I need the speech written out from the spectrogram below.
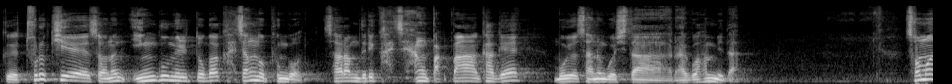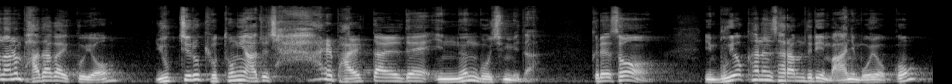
그 투르키에서는 인구 밀도가 가장 높은 곳, 사람들이 가장 빡빡하게 모여 사는 곳이다라고 합니다. 서머나는 바다가 있고요. 육지로 교통이 아주 잘 발달돼 있는 곳입니다. 그래서 무역하는 사람들이 많이 모였고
